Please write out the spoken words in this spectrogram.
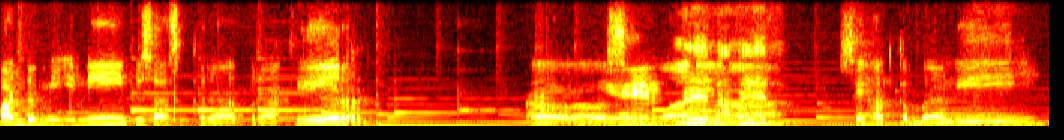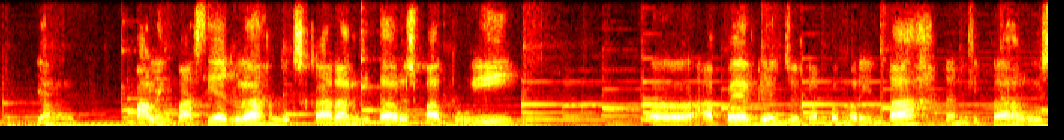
pandemi ini bisa segera berakhir. Uh, semuanya amin, amin. sehat kembali. Yang paling pasti adalah untuk sekarang kita harus patuhi uh, apa yang dianjurkan pemerintah dan kita harus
